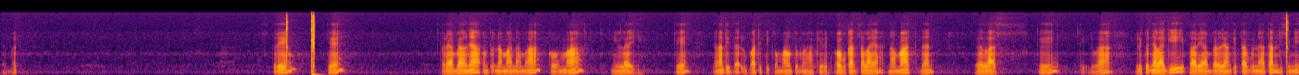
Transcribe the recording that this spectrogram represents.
Dapat string. Oke. Variabelnya untuk nama-nama, koma, nilai. Oke. Jangan tidak lupa titik koma untuk mengakhiri. Oh, bukan salah ya. Nama dan kelas. Oke. Titik dua. Berikutnya lagi variabel yang kita gunakan di sini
